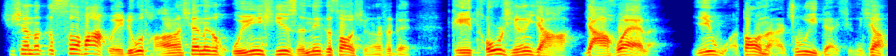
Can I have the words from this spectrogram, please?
就像那个赤发鬼刘唐，像那个火云邪神那个造型似的，给头型压压坏了。因为我到哪注意点形象。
